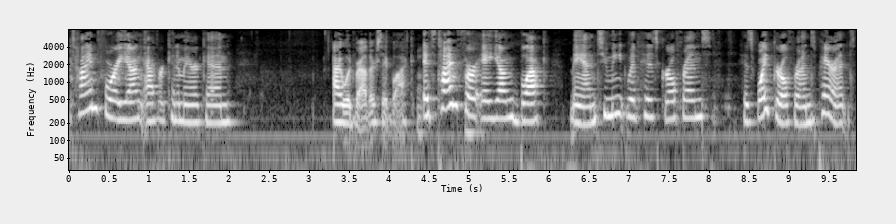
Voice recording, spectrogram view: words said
time for a young African American. I would rather say black. It's time for a young black man to meet with his girlfriend's, his white girlfriend's parents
